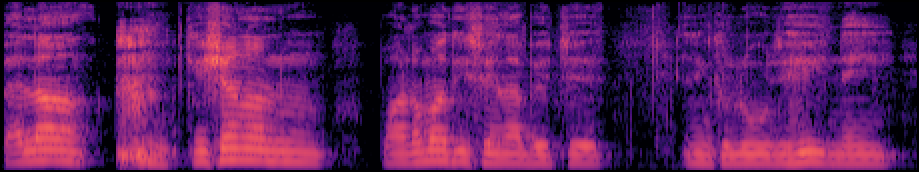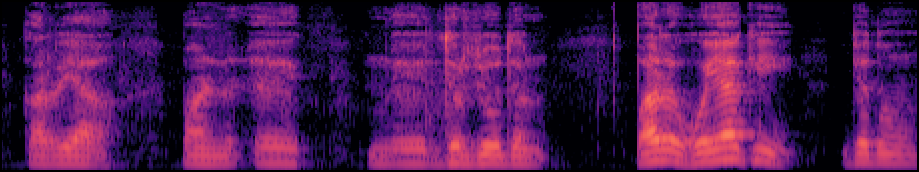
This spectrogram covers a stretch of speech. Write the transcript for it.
ਪਹਿਲਾਂ ਕਿਸ਼ਨਾਂ ਨੂੰ ਪਾਂਡਵਾਂ ਦੀ ਸੈਨਾ ਵਿੱਚ ਇਨਕਲੂਡ ਹੀ ਨਹੀਂ ਕਰ ਰਿਹਾ। ਪਾਂਡ ਅਹ, ਅਹ, ਦੁਰਯੋਧਨ ਪਰ ਹੋਇਆ ਕਿ? ਜਦੋਂ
